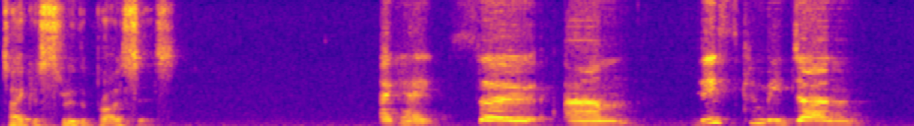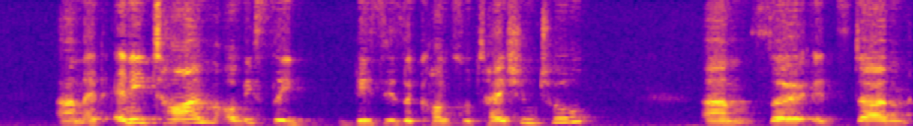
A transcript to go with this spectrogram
take us through the process. Okay, so um, this can be done um, at any time. Obviously, this is a consultation tool. Um, so it's done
